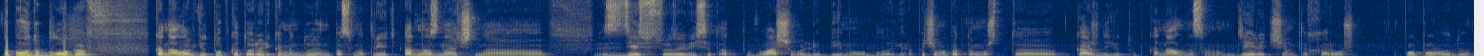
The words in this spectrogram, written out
По поводу блогов, каналов YouTube, которые рекомендуем посмотреть, однозначно Здесь все зависит от вашего любимого блогера. Почему? Потому что каждый YouTube канал на самом деле чем-то хорош. По поводу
